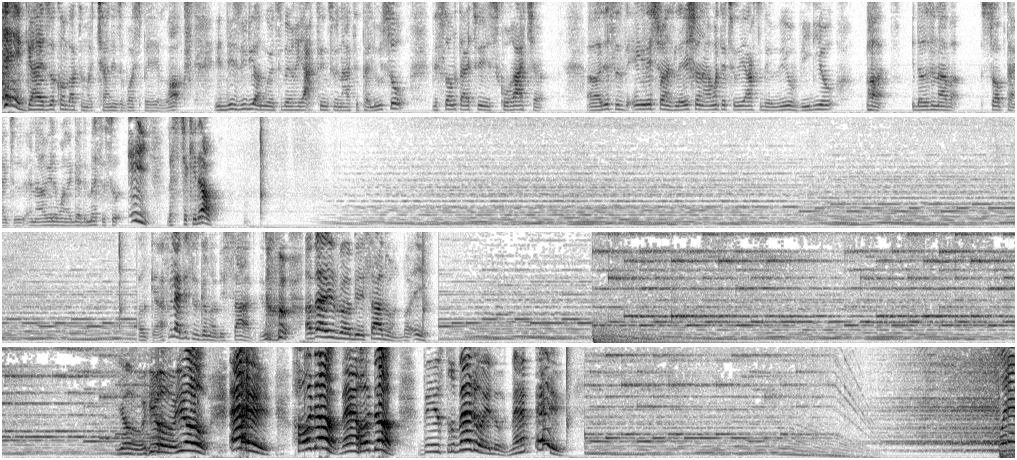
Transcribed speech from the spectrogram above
Hey guys, welcome back to my channel, it's your boy Spiritlocs. In this video, I'm going to be reacting to Nathy Peluso. The song title is Corashe. Uh, this is the English translation. I wanted to react to the real video, but it doesn't have a subtitle, and I really want to get the message. So, hey, let's check it out. Okay, I feel like this is gonna be sad. You know, I feel like this is gonna be a sad one, but hey. Yo, yo, yo! Hey! Hold up, man, hold up! The instrumental alone, man. Hey!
